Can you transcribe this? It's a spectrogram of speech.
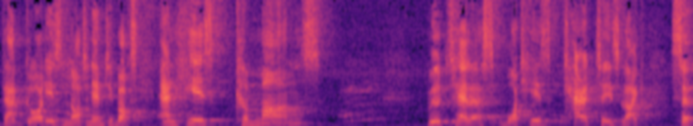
that God is not an empty box, and His commands will tell us what his character is like. So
